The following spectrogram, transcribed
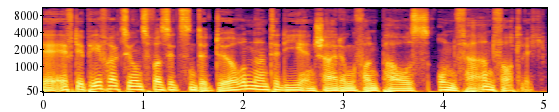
Der FDP-Fraktionsvorsitzende Dürr nannte die Entscheidung von Paus unverantwortlich.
